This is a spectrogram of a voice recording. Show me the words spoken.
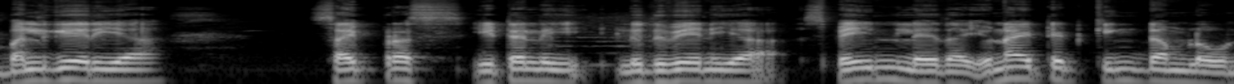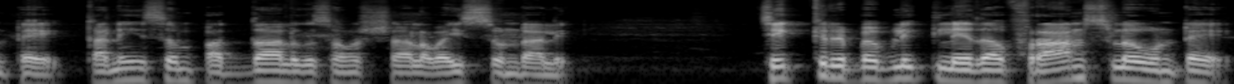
Bulgaria Cyprus Italy Lithuania Spain లేదా యునైటెడ్ కింగ్డమ్లో ఉంటే కనీసం పద్నాలుగు సంవత్సరాల వయస్సు ఉండాలి. చెక్ రిపబ్లిక్ లేదా ఫ్రాన్స్లో ఉంటే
